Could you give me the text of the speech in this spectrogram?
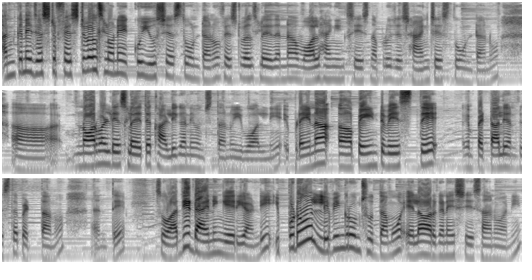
అందుకనే జస్ట్ ఫెస్టివల్స్లోనే ఎక్కువ యూస్ చేస్తూ ఉంటాను. ఫెస్టివల్స్లో ఏదైనా వాల్ హ్యాంగింగ్స్ చేసినప్పుడు జస్ట్ హ్యాంగ్ చేస్తూ ఉంటాను. నార్మల్ డేస్లో అయితే ఖాళీగానే ఉంచుతాను ఈ వాల్ని. ఎప్పుడైనా పెయింట్ వేస్తే పెట్టాలి అనిపిస్తే పెడతాను. అంతే. సో అది డైనింగ్ ఏరియా అండి. ఇప్పుడు లివింగ్ రూమ్ చూద్దాము. ఎలా ఆర్గనైజ్ చేశాను అని.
